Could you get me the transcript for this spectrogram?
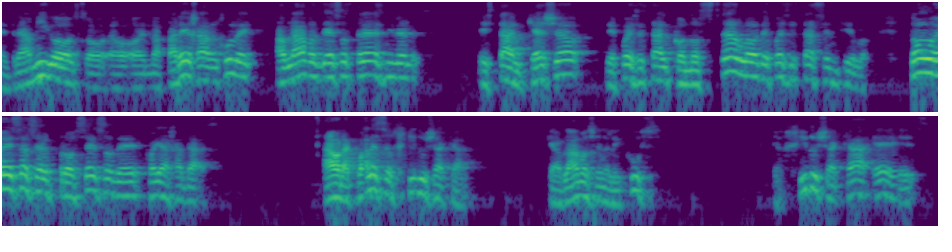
entre amigos o, en la pareja, hablamos de esos tres niveles. Está el kesho, después está el conocerlo, después está sentirlo. Todo eso es el proceso de Koyahadas. Ahora, ¿cuál es el Hidush acá? Que hablamos en el Ikus. El Hidush acá es,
